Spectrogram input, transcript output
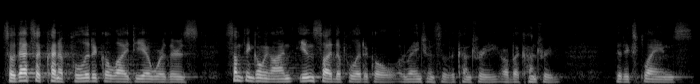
so that's a kind of political idea where there's something going on inside the political arrangements of the country or of a country that explains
